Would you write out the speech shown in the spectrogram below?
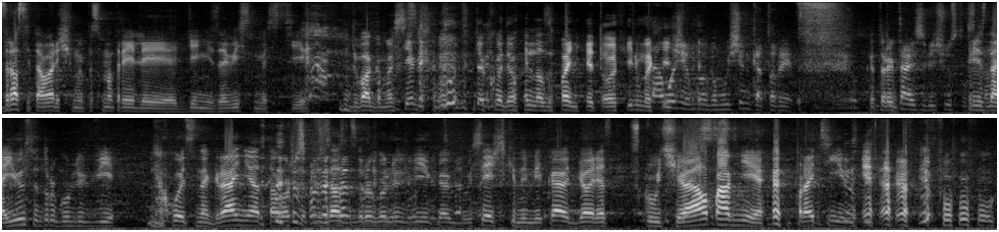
Здравствуйте, товарищи, мы посмотрели День независимости. Два гомосека. Такое давай название этого фильма. Там очень много мужчин, которые Которые пытают себе чувства. признаются другу любви, находятся на грани от того, что признаться другу любви, как бы всячески намекают, говорят, скучал по мне, противный. Фу-фу-фу.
